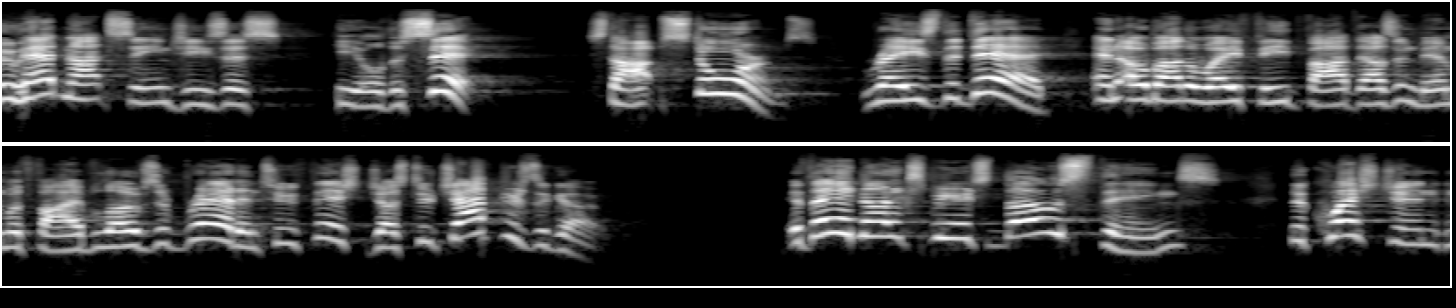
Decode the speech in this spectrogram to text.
who had not seen Jesus heal the sick stop storms, raise the dead, and oh, by the way, feed 5,000 men with five loaves of bread and two fish just two chapters ago. If they had not experienced those things, the question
